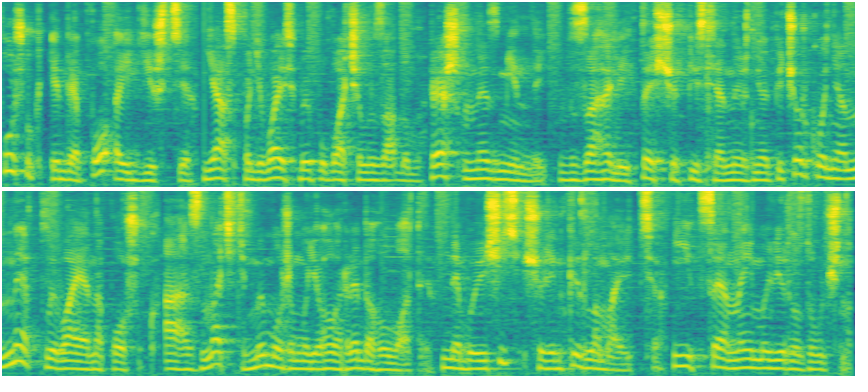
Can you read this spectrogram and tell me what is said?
пошук іде по ID-шці. Я сподіваюсь, ви побачили задум. Хеш незмінний. Взагалі, те, що після нижнього підчоркування не впливає на пошук, а значить, ми можемо його редагувати, не боючись, що лінки зламаються. І це неймовірно зручно.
